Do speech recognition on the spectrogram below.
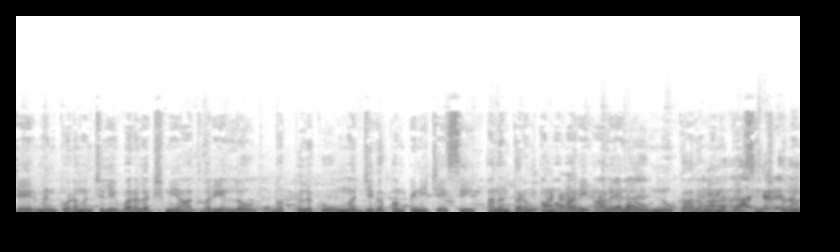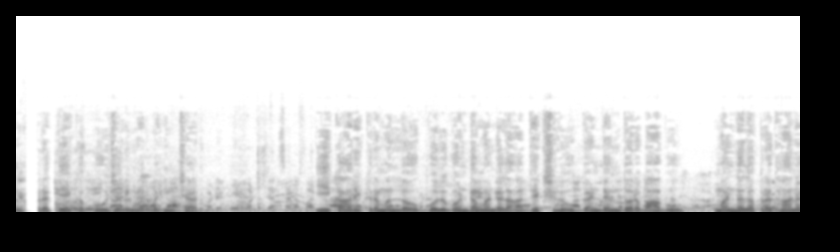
చైర్మన్ కొడమంచిలి వరలక్ష్మి ఆధ్వర్యంలో భక్తులకు మజ్జిగ పంపిణీ చేసి అనంతరం అమ్మవారి ఆలయంలో నూకాలమ్మను దర్శించుకుని ప్రత్యేక పూజలు నిర్వహించారు. ఈ కార్యక్రమంలో గులుగొండ మండల అధ్యక్షులు గండెం దొరబాబు మండల ప్రధాన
